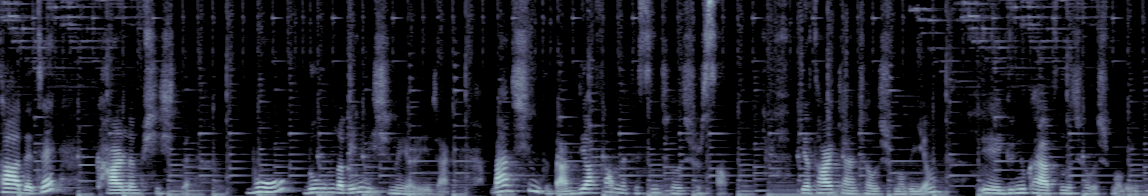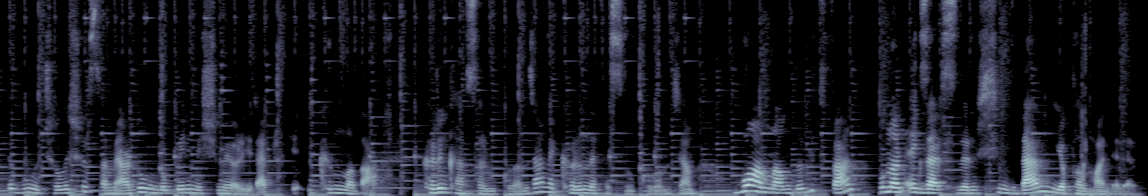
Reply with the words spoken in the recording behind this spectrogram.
Sadece karnım şişti. Bu doğumda benim işime yarayacak. Ben şimdiden diyafram nefesini çalışırsam, yatarken çalışmalıyım, e, günlük hayatımda çalışmalıyım. Ve bunu çalışırsam eğer doğumda bu benim işime yarayacak. Çünkü ıkınmada karın kaslarımı kullanacağım ve karın nefesimi kullanacağım. Bu anlamda lütfen bunların egzersizlerini şimdiden yapalım annelerim.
